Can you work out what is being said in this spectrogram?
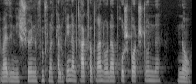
weiß ich nicht, schön 500 Kalorien am Tag verbrannt oder pro Sportstunde. No.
